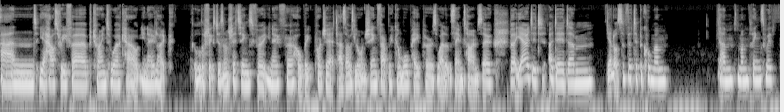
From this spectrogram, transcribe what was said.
and yeah, house refurb, trying to work out, you know, like all the fixtures and fittings for you know for a whole big project as I was launching fabric and wallpaper as well at the same time. So, but yeah, I did I did um, yeah lots of the typical mum um, mum things with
